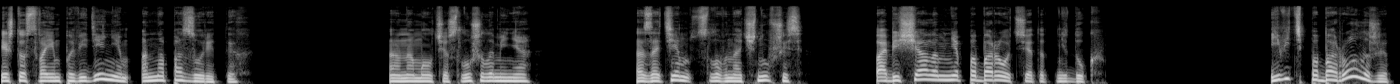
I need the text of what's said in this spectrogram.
и что своим поведением она позорит их. Она молча слушала меня, а затем, словно очнувшись, пообещала мне побороть этот недуг. И ведь поборола же,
